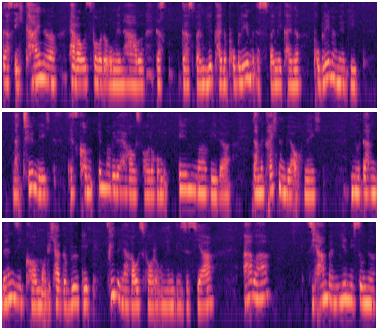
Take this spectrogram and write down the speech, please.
dass ich keine Herausforderungen habe, dass, dass bei mir keine Probleme, dass es bei mir keine Probleme mehr gibt. Natürlich, es kommen immer wieder Herausforderungen, immer wieder. Damit rechnen wir auch nicht. Nur dann, wenn sie kommen, und ich hatte wirklich viele Herausforderungen dieses Jahr, aber sie haben bei mir nicht so eine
